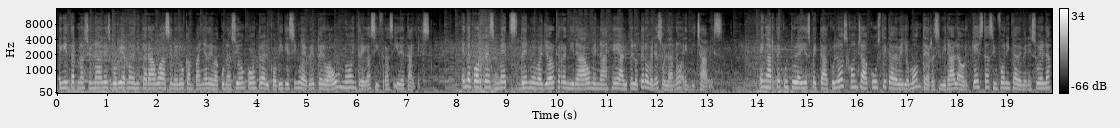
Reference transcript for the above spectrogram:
En internacionales, gobierno de Nicaragua aceleró campaña de vacunación contra el COVID-19, pero aún no entrega cifras y detalles. En deportes, Mets de Nueva York rendirá homenaje al pelotero venezolano Andy Chávez. En arte, cultura y espectáculos, Concha Acústica de Bellomonte recibirá a la Orquesta Sinfónica de Venezuela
